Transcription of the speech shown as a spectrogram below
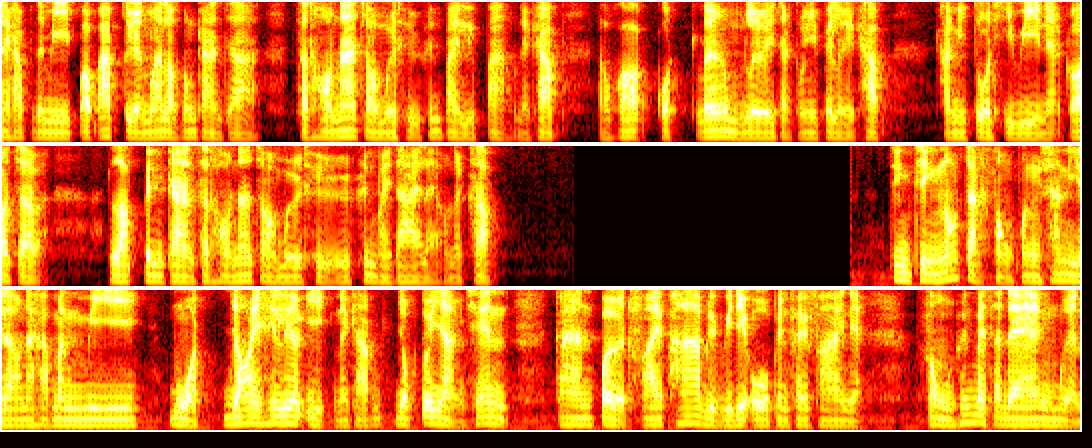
นะครับ จะมีป๊อปอัพเตือนว่าเราต้องการจะสะท้อนหน้าจอมือถือขึ้นไปหรือเปล่านะครับ เราก็กดเริ่มเลยจากตรงนี้ไปเลยครับ คราวนี้ตัวทีวีเนี่ยก็จะรับเป็นการสะท้อนหน้าจอมือถือขึ้นไปได้แล้วนะครับ จริงๆ นอกจาก 2 ฟังก์ชันนี้แล้วนะครับ มันมีหมวดย่อยให้เลือกอีกนะครับ ยกตัวอย่างเช่น การเปิดไฟล์ภาพหรือวิดีโอเป็นไฟล์ไฟล์เนี่ยส่งขึ้นไปแสดงเหมือน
